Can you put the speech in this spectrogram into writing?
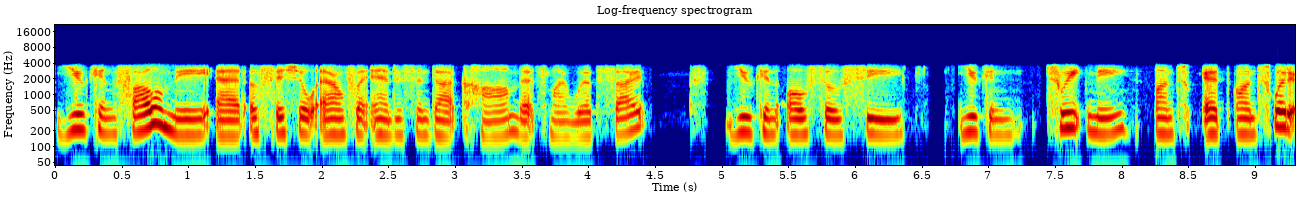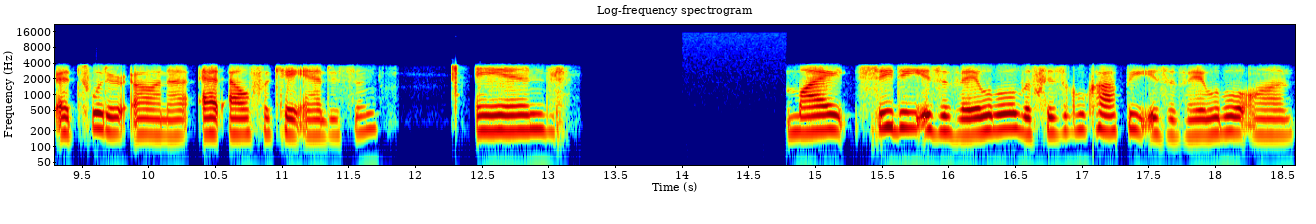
You can follow me at officialalfaanderson.com. That's my website. You can also see you can tweet me on at on Twitter at Twitter on uh, at Alfa K Anderson, and my CD is available. The physical copy is available on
